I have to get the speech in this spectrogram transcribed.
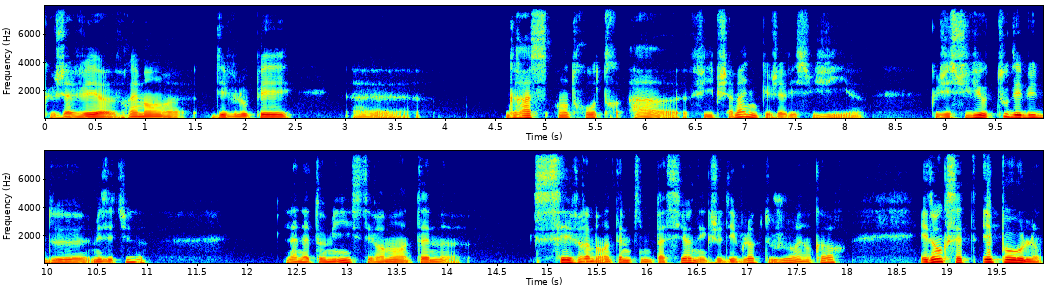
que j'avais euh, vraiment euh, développé grâce, entre autres, à Philippe Chamagne, que j'avais suivi, que j'ai suivi au tout début de mes études. L'anatomie, c'était vraiment un thème c'est vraiment un thème qui me passionne et que je développe toujours et encore. Et donc cette épaule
